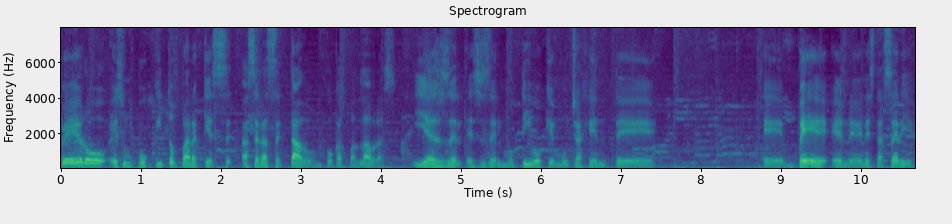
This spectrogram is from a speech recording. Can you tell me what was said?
pero es un poquito para que a ser aceptado en pocas palabras y ese es el, ese es el motivo que mucha gente eh, ve en, esta serie.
